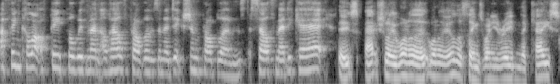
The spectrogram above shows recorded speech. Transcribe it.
I think a lot of people with mental health problems and addiction problems self-medicate. It's actually one of the one of the other things when you're reading the case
